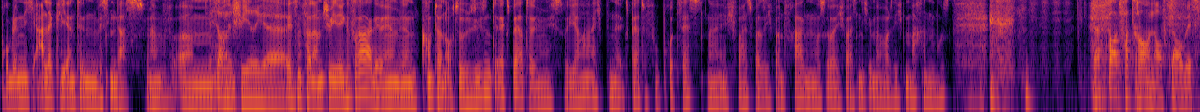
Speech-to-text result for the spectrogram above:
Problem nicht alle Klientinnen wissen das. Ähm, ist auch eine schwierige. Ist eine verdammt schwierige Frage. Dann kommt dann auch so, Sie sind der Experte. Ich so, ja, ich bin der Experte für Prozess. Ne? Ich weiß, was ich wann fragen muss, aber ich weiß nicht immer, was ich machen muss. Das baut Vertrauen auf, glaube ich.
